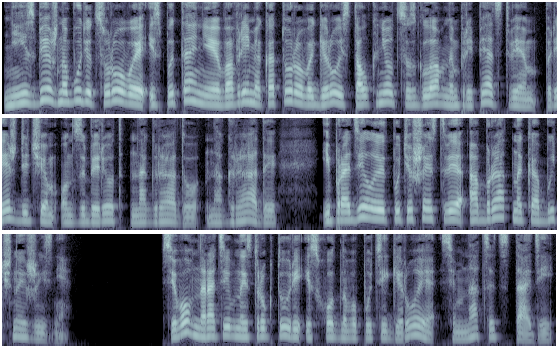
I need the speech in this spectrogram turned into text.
Неизбежно будет суровое испытание, во время которого герой столкнется с главным препятствием, прежде чем он заберет награду, награды и проделает путешествие обратно к обычной жизни. Всего в нарративной структуре исходного пути героя 17 стадий,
